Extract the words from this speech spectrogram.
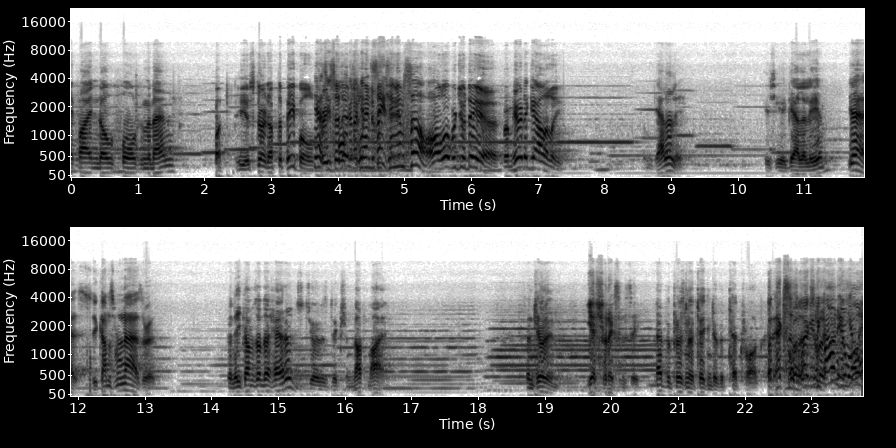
I find no fault in the man. But he has stirred up the people. Yes, Free spoken sedition against to the Caesar. king himself. All over Judea, from here to Galilee. From Galilee. Is he a Galilean? Yes, he comes from Nazareth. Then he comes under Herod's jurisdiction, not mine. Centurion, Yes, Your Excellency. have the prisoner taken to the Tetrarch. But Excellency, But excellent. we found him You only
